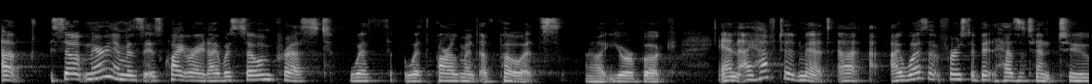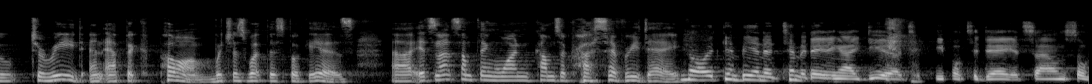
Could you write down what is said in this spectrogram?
Uh, so Miriam is, is quite right. I was so impressed with with Parliament of Poets, uh, your book, and I have to admit, uh, I was at first a bit hesitant to to read an epic poem, which is what this book is. Uh, it's not something one comes across every day. No, it can be an intimidating idea to people today. It sounds so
